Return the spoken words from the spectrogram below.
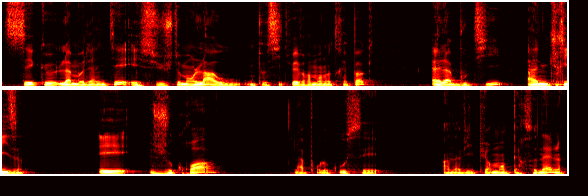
c'est que la modernité, et c'est justement là où on peut situer vraiment notre époque, elle aboutit à une crise. Et je crois, là pour le coup c'est un avis purement personnel,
